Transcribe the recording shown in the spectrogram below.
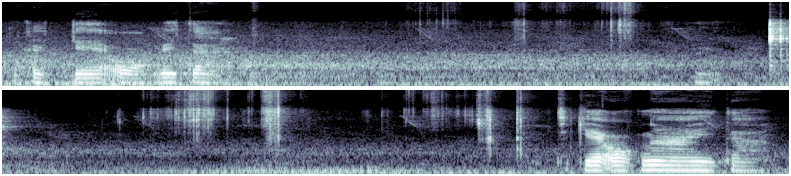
แล้วก็แกะออก เลยจ้ะจะแกะออกง่ายจ้ะจ้ะ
